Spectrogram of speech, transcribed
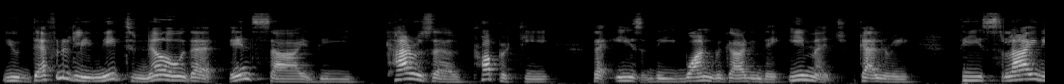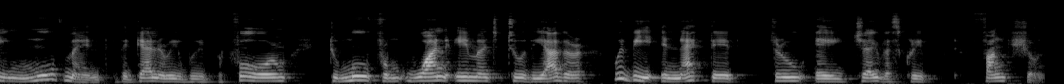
You definitely need to know that inside the carousel property, that is the one regarding the image gallery, the sliding movement the gallery will perform to move from one image to the other would be enacted through a JavaScript function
